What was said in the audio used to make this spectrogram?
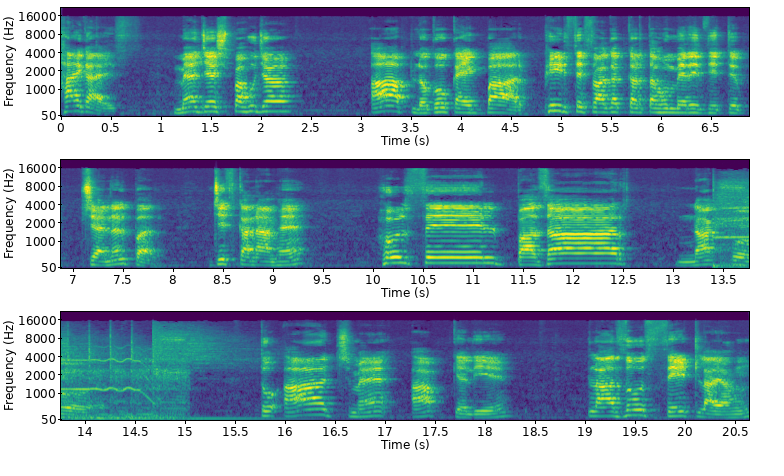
हाय गाइस मैं जयश पाहुजा। आप लोगों का एक बार फिर से स्वागत करता हूँ मेरे यूट्यूब चैनल पर, जिसका नाम है होलसेल बाज़ार नागपुर। तो आज मैं आपके लिए प्लाजो सेट लाया हूँ,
